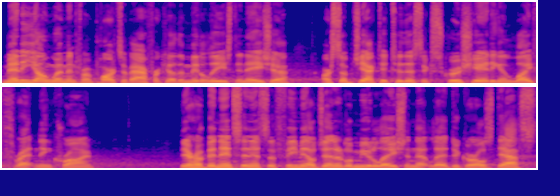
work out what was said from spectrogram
many young women from parts of Africa, the Middle East, and Asia are subjected to this excruciating and life-threatening crime. There have been incidents of female genital mutilation that led to girls' deaths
